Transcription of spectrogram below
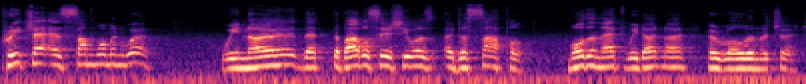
preacher as some women were. We know that the Bible says she was a disciple. More than that, we don't know her role in the church.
